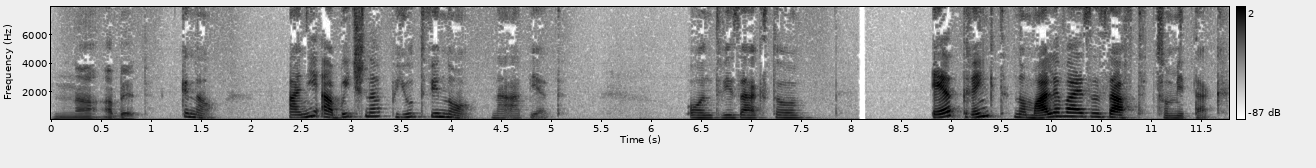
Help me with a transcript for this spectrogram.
на обед. Genau. Они обычно пьют вино на обед. Und wie sagst du, er trinkt normalerweise Saft zu Mittag.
